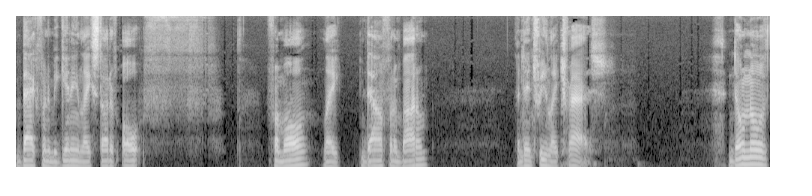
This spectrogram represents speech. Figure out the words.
back from the beginning, like started all from all, like down from the bottom, and then treated like trash. Don't know if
